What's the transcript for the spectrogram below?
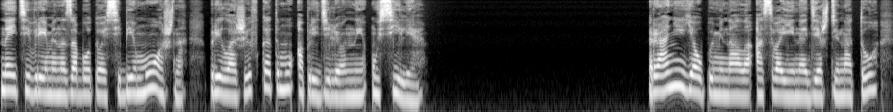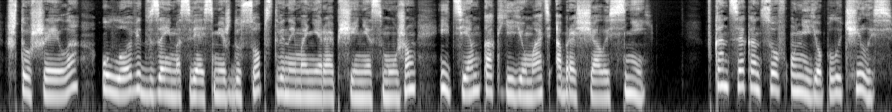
найти время на заботу о себе можно, приложив к этому определенные усилия. Ранее я упоминала о своей надежде на то, что Шейла уловит взаимосвязь между собственной манерой общения с мужем и тем, как ее мать обращалась с ней. В конце концов, у нее получилось.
